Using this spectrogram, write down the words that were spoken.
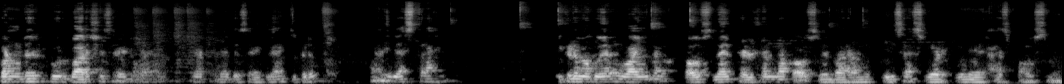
पंढरपूर बार्शी साईड आहे थोड्या साईडला आहे तिकडे पाणी जास्त आहे. इकडे बघूया वाईला पाऊस नाही फलटणला पाऊस नाही बारामती सासवड पुणे आज पाऊस नाही.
